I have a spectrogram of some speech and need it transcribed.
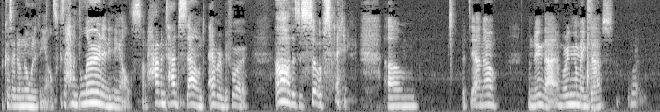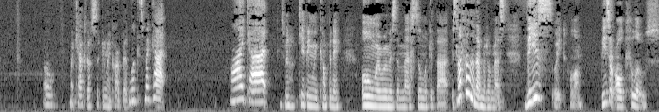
because I don't know anything else, because I haven't learned anything else. I haven't had sound ever before. Oh, this is so upsetting. Um, but yeah, no, I'm doing that. I'm working on my exams. What? Oh, my cat got stuck in my carpet. Look, it's my cat. Hi, cat. He's been keeping me company. Oh, my room is a mess. Don't look at that. It's not really that much of a mess. These, wait, hold on. These are all pillows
